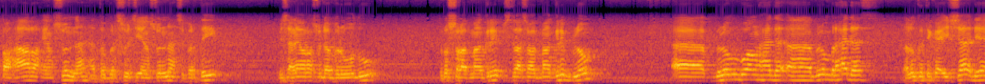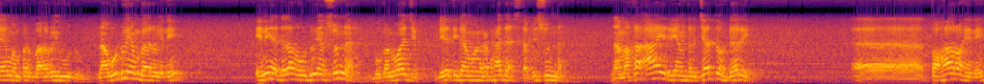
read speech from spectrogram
toharah yang sunnah atau bersuci yang sunnah seperti misalnya orang sudah berwudu terus sholat maghrib setelah sholat maghrib belum uh, belum buang hada, uh, belum berhadas lalu ketika isya dia yang memperbaharui wudhu nah wudhu yang baru ini ini adalah wudhu yang sunnah bukan wajib. Dia tidak mengangkat hadas tapi sunnah. Nah maka air yang terjatuh dari uh, toharoh ini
